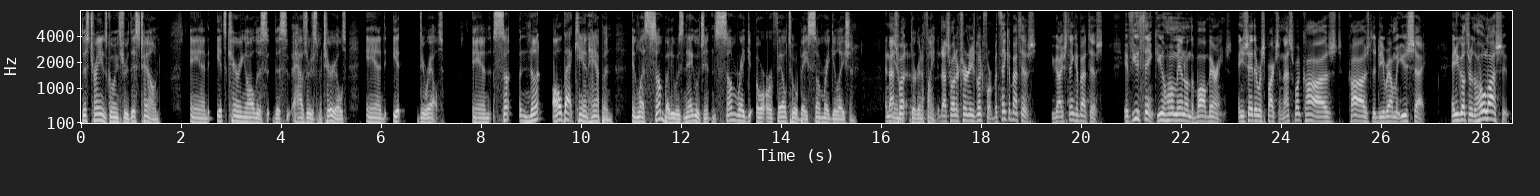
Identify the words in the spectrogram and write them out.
this train's going through this town, and it's carrying all this this hazardous materials, and it derails, and so, not all that can happen unless somebody was negligent in some reg or, or failed to obey some regulation. And that's and what they're going to find it. That's what attorneys look for. But think about this. You guys think about this. If you think you home in on the ball bearings and you say there were sparks and that's what caused caused the derailment you say. And you go through the whole lawsuit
